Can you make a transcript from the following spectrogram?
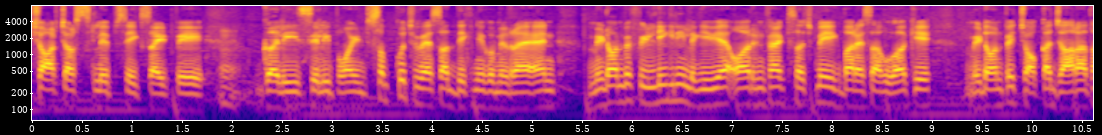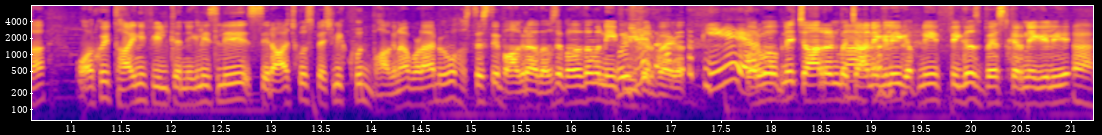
चार चार स्लिप्स एक साइड पे गली सिली पॉइंट सब कुछ वैसा देखने को मिल रहा है एंड मिड ऑन पे फील्डिंग ही नहीं लगी हुई है और इनफैक्ट सच में एक बार ऐसा हुआ कि मिड ऑन पे चौका जा रहा था। और कोई था ही नहीं फील करने के लिए इसलिए सिराज को स्पेशली खुद भागना पड़ा। और वो हँसते हँसते भाग रहा था उसे पता था वो नहीं फील कर पाएगा। तो है यार। पर वो अपने चार रन बचाने के लिए अपनी फिगर्स बेस्ट करने के लिए हाँ।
